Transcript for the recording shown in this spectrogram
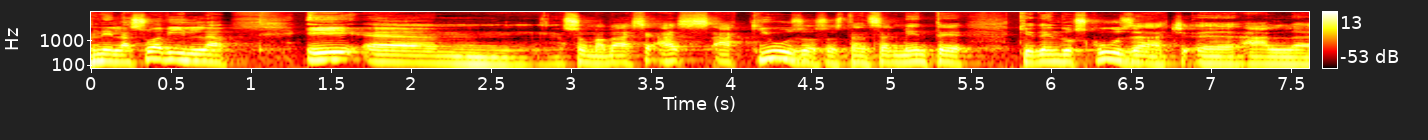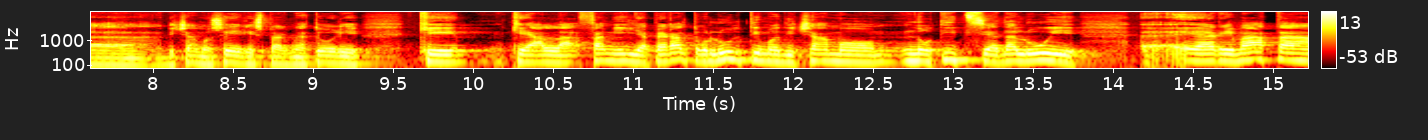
nella sua villa e ehm, insomma ha, ha, chiuso sostanzialmente chiedendo scusa eh, al, diciamo, ai risparmiatori che che alla famiglia. Peraltro l'ultima diciamo, notizia da lui eh, è arrivata,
